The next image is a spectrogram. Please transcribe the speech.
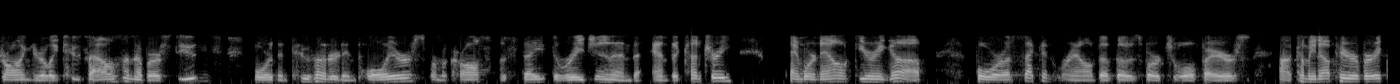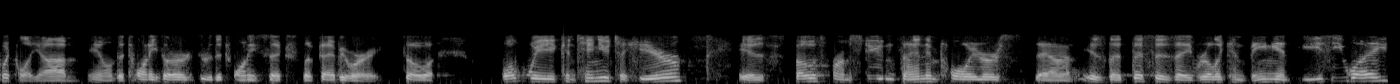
drawing nearly 2,000 of our students, more than 200 employers from across the state, the region, and and the country, and we're now gearing up for a second round of those virtual fairs uh, coming up here very quickly. Um, you know, the 23rd through the 26th of February. So, what we continue to hear is both from students and employers uh, is that this is a really convenient, easy way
